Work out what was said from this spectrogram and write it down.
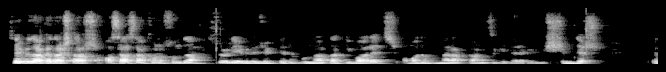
Sevgili arkadaşlar Aselsan konusunda söyleyebileceklerim bunlardan ibaret. Umarım meraklarınızı giderebilmişimdir. Ee,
